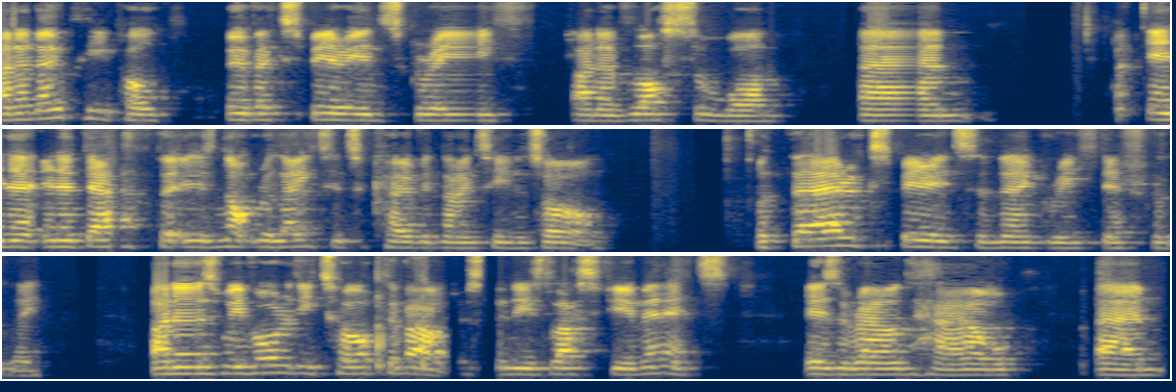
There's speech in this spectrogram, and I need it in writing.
And I know people who've experienced grief and have lost someone um, in, a, in a death that is not related to COVID 19 at all. But they're experiencing their grief differently. And as we've already talked about just in these last few minutes, is around how um,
